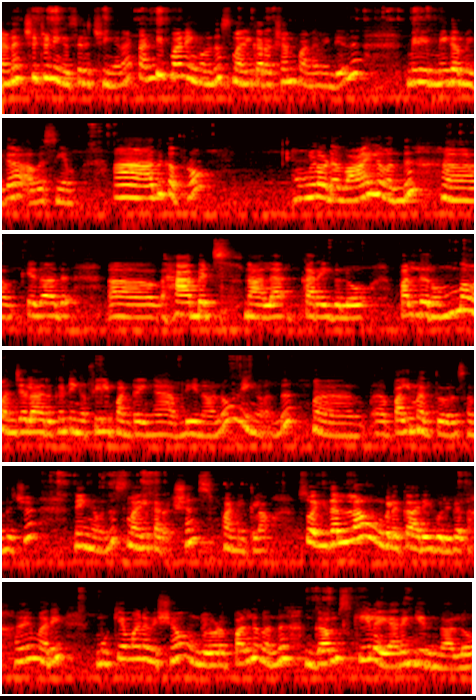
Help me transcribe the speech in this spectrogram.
நினச்சிட்டு நீங்கள் சிரிச்சீங்கன்னா கண்டிப்பாக நீங்கள் வந்து ஸ்மைல் கரெக்ஷன் பண்ண வேண்டியது மி மிக மிக அவசியம். அதுக்கப்புறம் உங்களோட வாயில் வந்து ஏதாவது ஹேபிட்ஸ்னால கரைகளோ பல்லு ரொம்ப மஞ்சளாக இருக்குன்னு நீங்கள் ஃபீல் பண்ணுறீங்க அப்படின்னாலும் நீங்கள் வந்து பல் மருத்துவரை சந்தித்து நீங்கள் வந்து ஸ்மைல் கரெக்ஷன்ஸ் பண்ணிக்கலாம். ஸோ இதெல்லாம் உங்களுக்கு அறிகுறிகள். அதே மாதிரி முக்கியமான விஷயம் உங்களோட பல்லு வந்து கம்ஸ் கீழே இறங்கி இருந்தாலோ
